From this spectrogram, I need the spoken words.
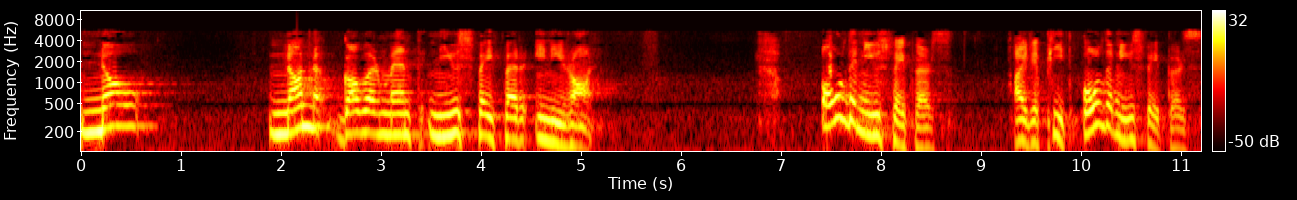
no non-government newspaper in Iran. All the newspapers, I repeat, all the newspapers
